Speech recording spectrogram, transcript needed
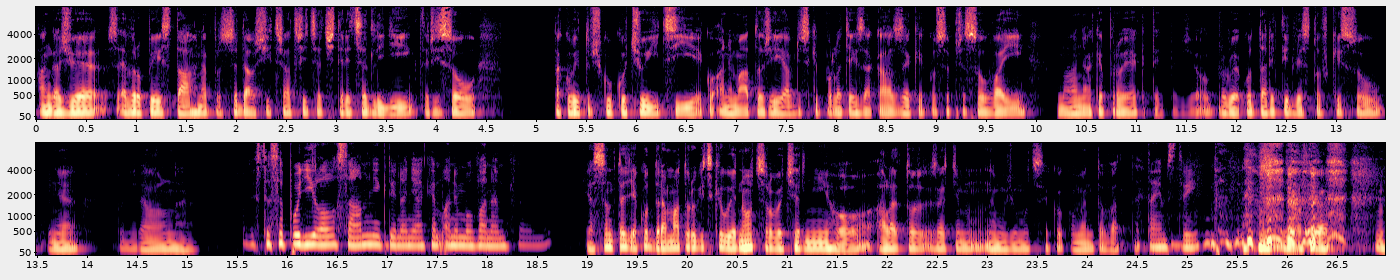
angažuje z Evropy, stáhne prostě dalších třeba 30-40 lidí, kteří jsou takový trošku kočující jako animátoři a vždycky podle těch zakázek jako se přesouvají na nějaké projekty. Takže opravdu jako tady ty dvě stovky jsou úplně, úplně reálné. A vy jste se podílel sám někdy na nějakém animovaném filmu? Já jsem teď jako dramaturgicky u jednoho celovečerního, ale to zatím nemůžu moc jako komentovat. Tajemství. jo, jo.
